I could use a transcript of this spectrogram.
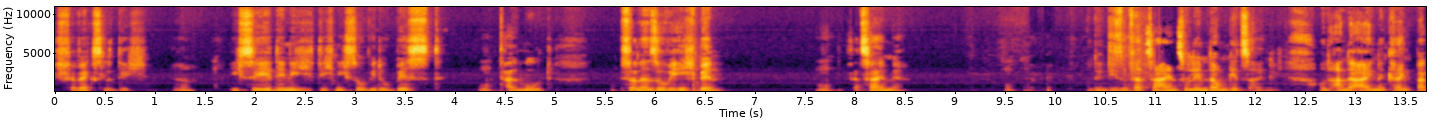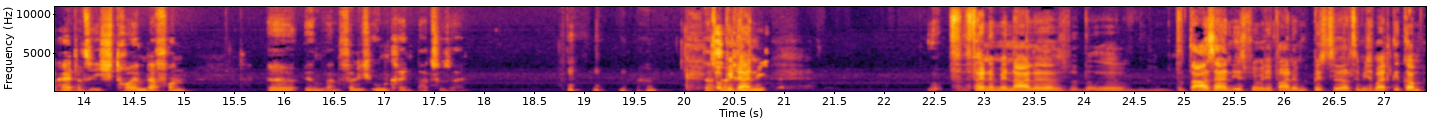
Ich verwechsle dich. Ja? Ich sehe dich, dich nicht so, wie du bist, mhm. Talmud, sondern so, wie ich bin. Mhm. Verzeih mir. Und in diesem Verzeihen zu leben, darum geht es eigentlich. Und an der eigenen Kränkbarkeit, also ich träume davon, äh, irgendwann völlig unkränkbar zu sein. Das so wie dein phänomenale äh, Dasein ist, wenn wir die wahrnehmen, bist du da ziemlich weit gekommen.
